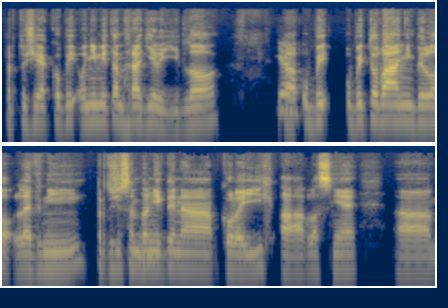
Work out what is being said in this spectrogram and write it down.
protože jakoby oni mi tam hradili jídlo, jo. Uby, ubytování bylo levný, protože jsem byl hmm. někde na kolejích a vlastně uh,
